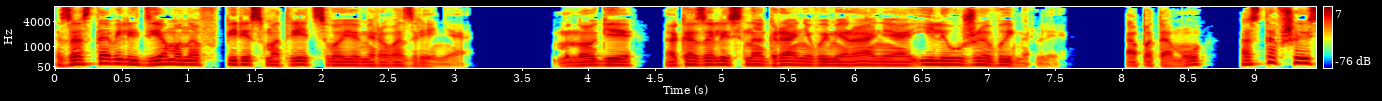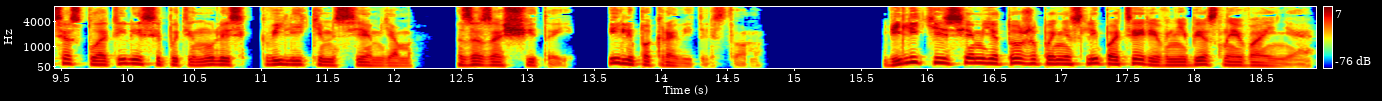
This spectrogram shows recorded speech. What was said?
заставили демонов пересмотреть свое мировоззрение. Многие оказались на грани вымирания или уже вымерли, а потому оставшиеся сплотились и потянулись к великим семьям за защитой или покровительством. Великие семьи тоже понесли потери в небесной войне,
